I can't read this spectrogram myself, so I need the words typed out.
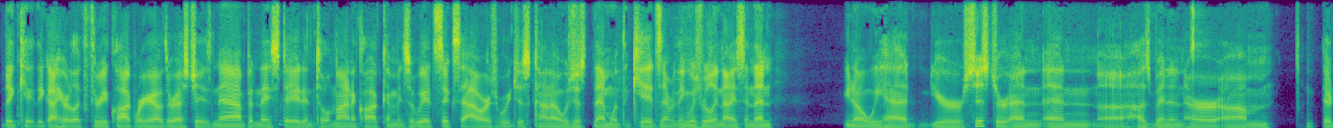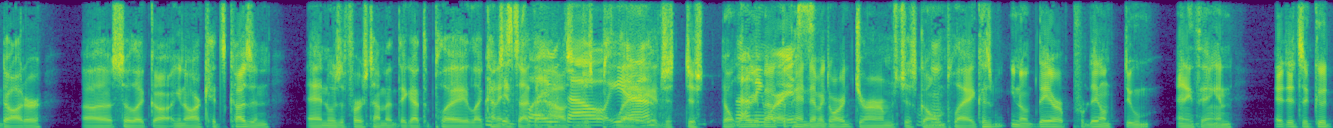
they they got here like three o'clock. We got after SJ's nap, and they stayed until nine o'clock. I mean, so we had six hours. Where we just kind of was just them with the kids and everything. It was really nice, and then you know, we had your sister and and uh, husband and her um their daughter. Uh, so like uh, you know, our kid's cousin, and it was the first time that they got to play like kind of inside the house without, and just play. Yeah. Just just don't Not worry about worries. the pandemic, don't worry germs. Just go mm-hmm. and play because you know they are they don't do anything, and it, it's a good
